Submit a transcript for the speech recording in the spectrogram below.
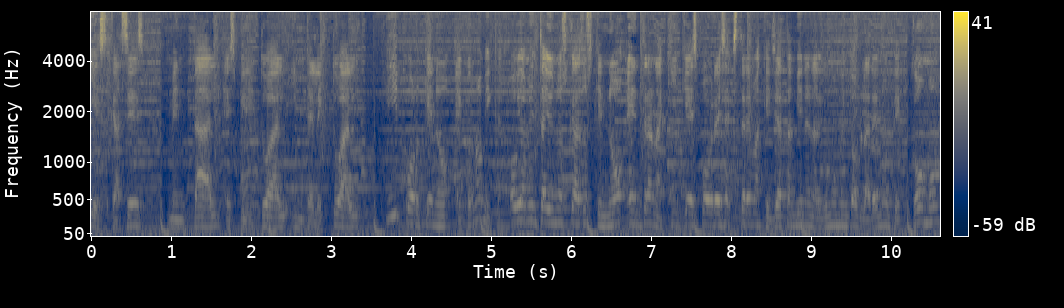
y escasez mental, espiritual, intelectual y, por qué no, económica. Obviamente hay unos casos que no entran aquí, que es pobreza extrema, que ya también en algún momento hablaremos de cómo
